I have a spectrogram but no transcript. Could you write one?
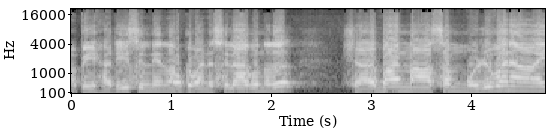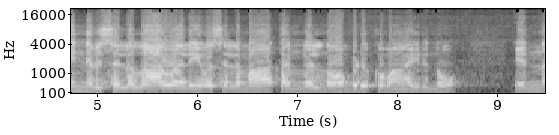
അപ്പൊ ഈ ഹദീസിൽ നിന്ന് നമുക്ക് മനസ്സിലാകുന്നത് ഷാബാൻ മാസം മുഴുവനായും നബി സല്ലല്ലാഹു അലൈഹി വസല്ലമ തങ്ങൾ നോമ്പെടുക്കുമായിരുന്നു എന്ന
